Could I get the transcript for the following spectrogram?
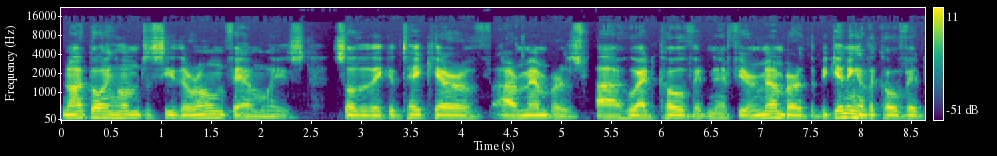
not going home to see their own families, so that they could take care of our members uh, who had COVID. And if you remember, at the beginning of the COVID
